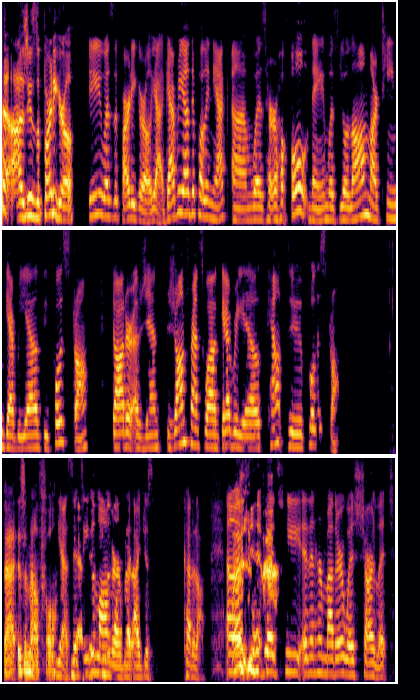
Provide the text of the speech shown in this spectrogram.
Ah, she's the party girl. She was the party girl. Yeah, Gabrielle de Polignac um, was her full name was Yolande Martine Gabrielle du Polastron, daughter of Jean Jean Francois Gabriel Count de Polastron. That is a mouthful. Yes, it's, yes, even, it's longer, even, longer, but I just cut it off. Um, but she, and then her mother was Charlotte.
